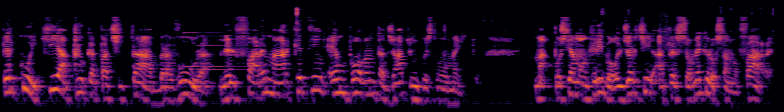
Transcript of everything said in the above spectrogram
Per cui chi ha più capacità, bravura nel fare marketing è un po' avvantaggiato in questo momento, ma possiamo anche rivolgerci a persone che lo sanno fare.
